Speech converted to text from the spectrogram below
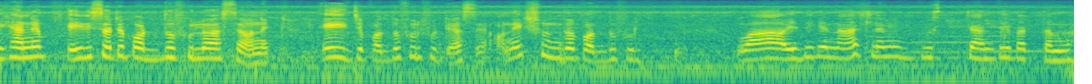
এখানে এই রিসোর্টে পদ্ম ফুলও আছে অনেক। এই যে পদ্ম ফুল ফুটে আছে, অনেক সুন্দর পদ্ম ফুল। ওয়া এদিকে না আসলে আমি বুঝতে জানতেই পারতাম না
